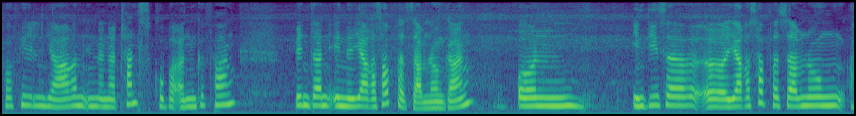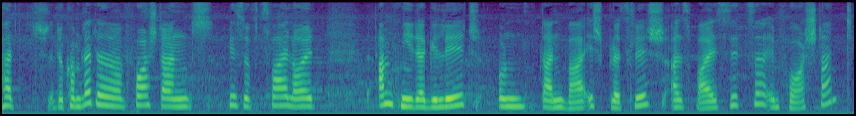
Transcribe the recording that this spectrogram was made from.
vor vielen Jahren in einer Tanzgruppe angefangen, bin dann in eine Jahreshauptversammlung gegangen und in dieser äh, Jahreshauptversammlung hat der komplette Vorstand bis auf zwei Leute Amt niedergelegt und dann war ich plötzlich als Beisitzer im Vorstand.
